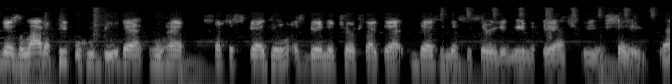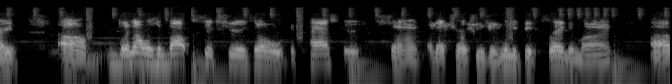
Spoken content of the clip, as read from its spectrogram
there's a lot of people who do that who have such a schedule as being in church like that doesn't necessarily mean that they actually are saved, right? Um, when I was about six years old, the pastor's son of that church, who's a really good friend of mine, uh,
